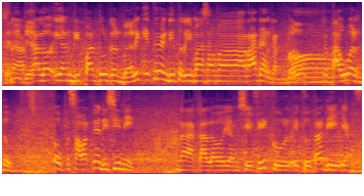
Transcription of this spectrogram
Jadi nah, dia kalau yang dipantulkan balik itu yang diterima sama radar kan, baru Oh. ketahuan tuh. Oh, pesawatnya di sini. Nah, kalau yang si Vicul itu tadi, yang V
